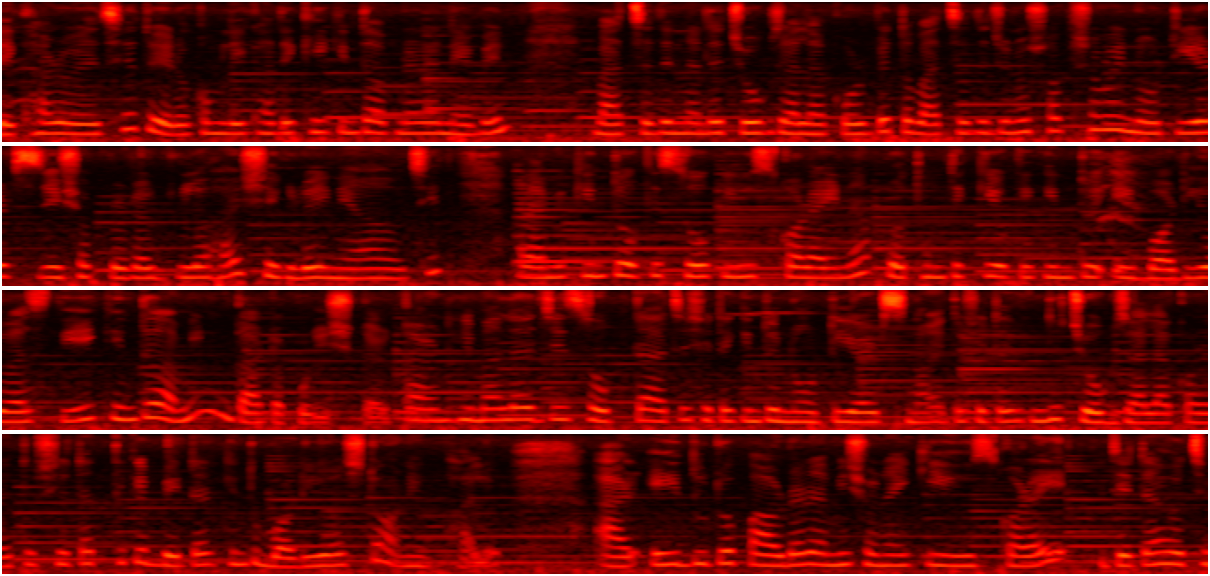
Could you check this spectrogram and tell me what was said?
লেখা রয়েছে, তো এরকম লেখা দেখেই কিন্তু আপনারা নেবেন। বাচ্চাদের নালে চোখ জ্বালা করবে, তো বাচ্চাদের জন্য সবসময় নো টিয়ার্স যেসব প্রোডাক্টগুলো হয়, সেগুলোই নেওয়া উচিত। আর আমি কিন্তু ওকে সোপ ইউজ করাই না, প্রথম থেকে ওকে কিন্তু এই বডি ওয়াশ দিয়েই কিন্তু আমি গাটা পরিষ্কার। কারণ হিমালয়ের যে সোপটা আছে, সেটা কিন্তু নো টিয়ার্স নয়, তো সেটা কিন্তু চোখ জ্বালা করে, তো সেটার থেকে বেটার কিন্তু বডি ওয়াশটা অনেক ভালো। আর এই দুটো পাউডার আমি সোনাইকে ইউজ করাই, যেটা হচ্ছে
